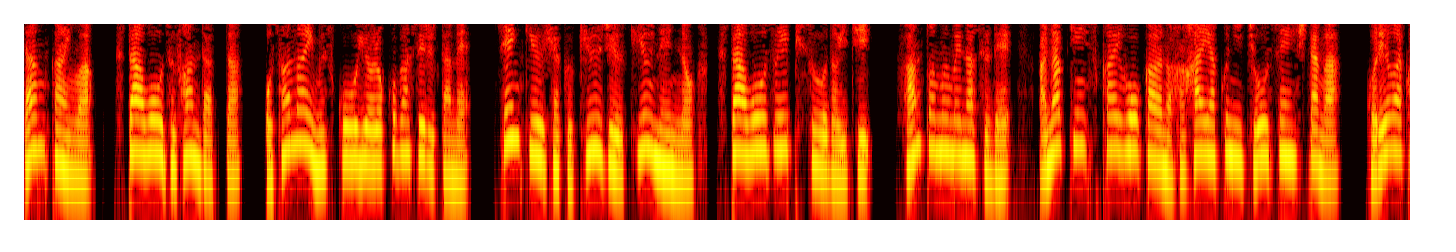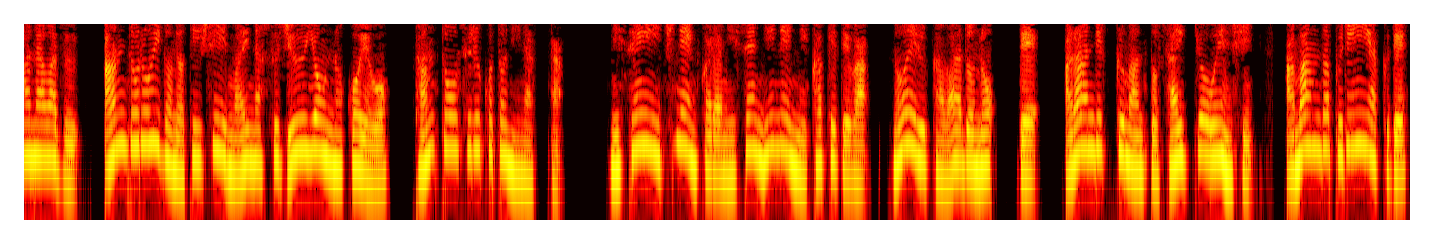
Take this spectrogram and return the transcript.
ダンカンはスター・ウォーズファンだった幼い息子を喜ばせるため、1999年のスター・ウォーズエピソード1、ファントム・メナスでアナキン・スカイウォーカーの母役に挑戦したが、これは叶わず、アンドロイドの TC-14 の声を担当することになった。2001年から2002年にかけては、ノエル・カワードので、アラン・リックマンと再共演し、アマンダ・プリン役で、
